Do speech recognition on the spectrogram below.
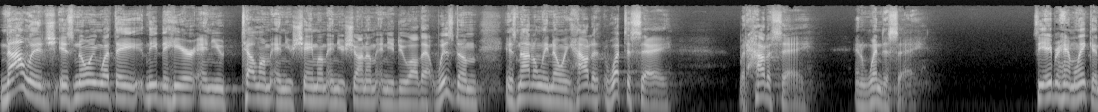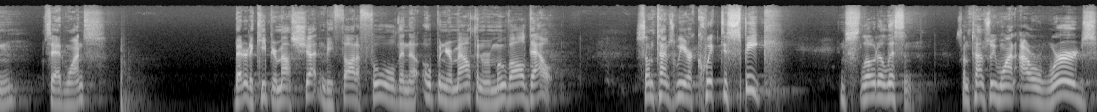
Knowledge is knowing what they need to hear and you tell them and you shame them and you shun them and you do all that. Wisdom is not only knowing how to, what to say, but how to say and when to say. See, Abraham Lincoln said once, Better to keep your mouth shut and be thought a fool than to open your mouth and remove all doubt. Sometimes we are quick to speak and slow to listen. Sometimes we want our words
